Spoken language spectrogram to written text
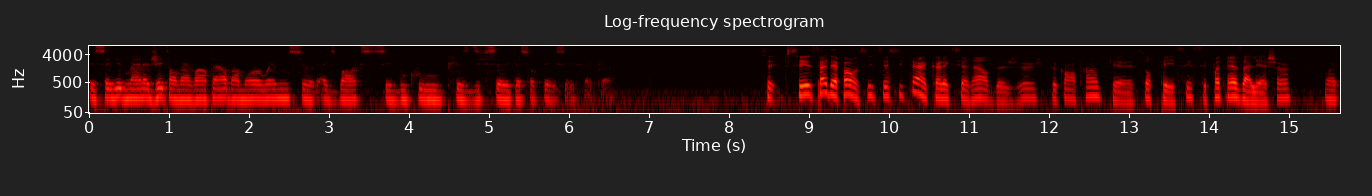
essayer de manager ton inventaire dans Morrowind sur Xbox, c'est beaucoup plus difficile que sur PC. Fait que. C'est, ça dépend aussi. Tu sais, si tu es un collectionneur de jeux, je peux comprendre que sur PC, c'est pas très alléchant. Ouais.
